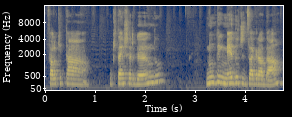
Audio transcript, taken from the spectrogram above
fala o que tá, o que tá enxergando não tem medo de desagradar,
